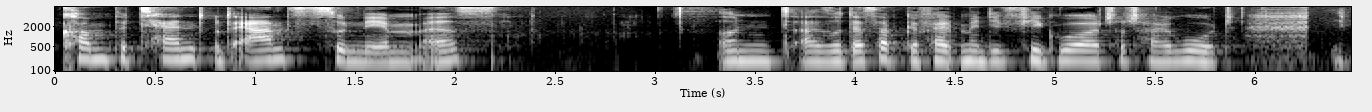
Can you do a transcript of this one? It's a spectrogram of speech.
kompetent und ernst zu nehmen ist. Und also deshalb gefällt mir die Figur total gut. Ich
